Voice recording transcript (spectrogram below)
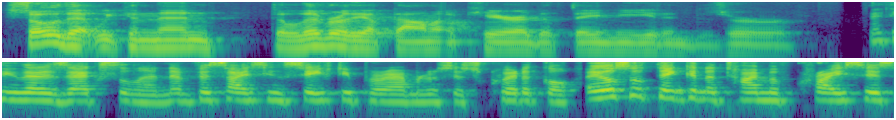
so that we can then deliver the ophthalmic care that they need and deserve I think that is excellent. Emphasizing safety parameters is critical. I also think in a time of crisis,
